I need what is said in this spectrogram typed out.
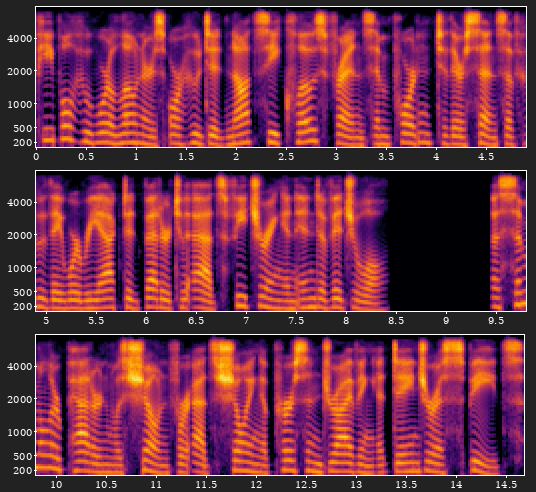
People who were loners or who did not see close friends important to their sense of who they were reacted better to ads featuring an individual. A similar pattern was shown for ads showing a person driving at dangerous speeds.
